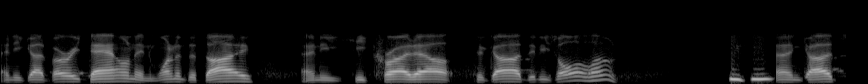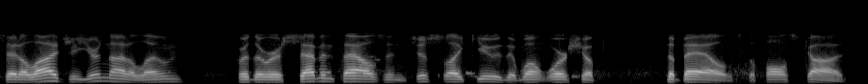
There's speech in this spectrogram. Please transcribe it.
and he got very down and wanted to die, and he, he cried out to God that he's all alone. Mhm. And God said, Elijah, you're not alone, for there are 7,000 just like you that won't worship the Baals, the false gods.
